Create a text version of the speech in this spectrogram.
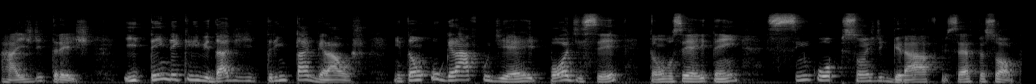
raiz de 3, e tem declividade de 30 graus. Então, o gráfico de R pode ser, então você aí tem cinco opções de gráficos, certo, pessoal?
